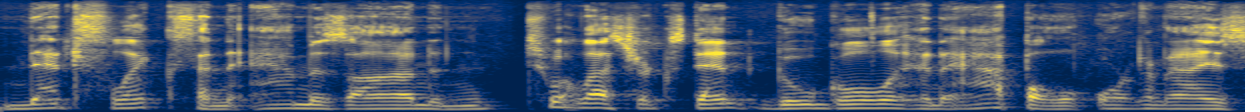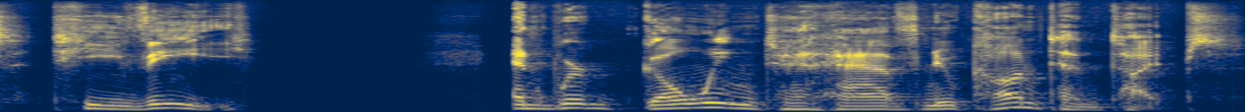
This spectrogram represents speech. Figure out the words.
Netflix and Amazon, and to a lesser extent, Google and Apple organize TV. And we're going to have new content types.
